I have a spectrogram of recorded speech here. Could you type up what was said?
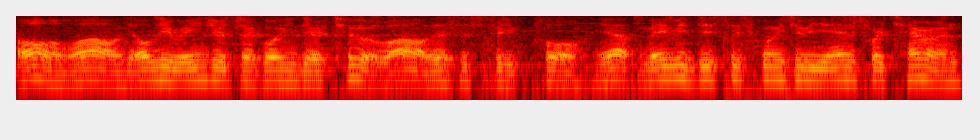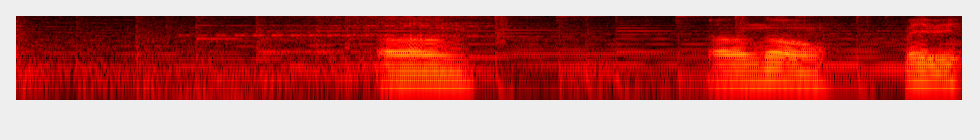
Oh wow, all the rangers are going there too. Wow, this is pretty cool. Yeah, maybe this is going to be the end for Terron. Um, I don't know. Maybe.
